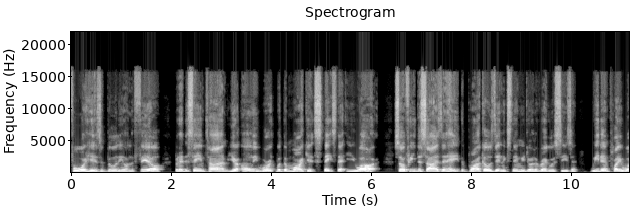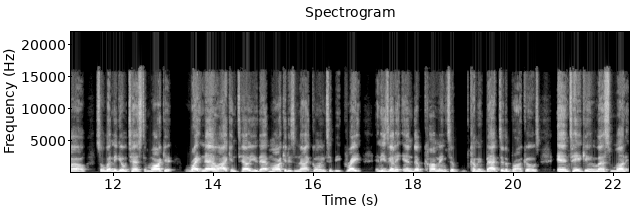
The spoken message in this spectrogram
for his ability on the field, but at the same time, you're only worth what the market states that you are. So if he decides that, hey, the Broncos didn't extend me during the regular season, we didn't play well, so let me go test the market. Right now, I can tell you that market is not going to be great, and he's going to end up coming to coming back to the Broncos and taking less money,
